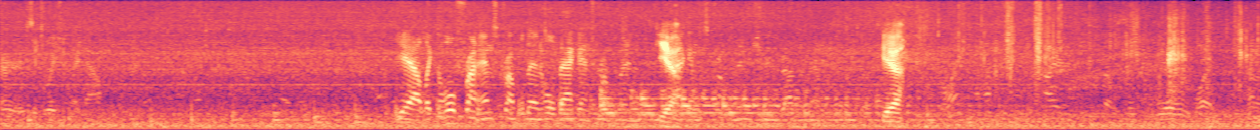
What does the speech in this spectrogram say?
her situation right now. Yeah, like the whole front end's crumpled in, whole back end's crumpled in. Yeah. Back crumpled in. She was driving around. yeah. Wheel or what? I don't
